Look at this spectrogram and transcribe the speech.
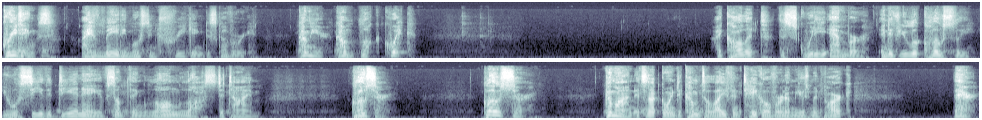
Greetings! I have made a most intriguing discovery. Come here, come, look, quick! I call it the Squiddy Amber, and if you look closely, you will see the DNA of something long lost to time. Closer! Closer! Come on, it's not going to come to life and take over an amusement park. There.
